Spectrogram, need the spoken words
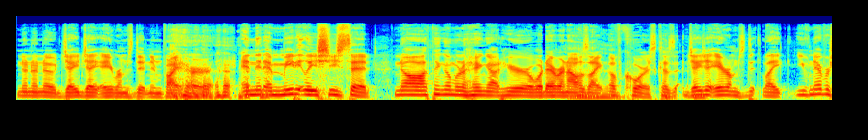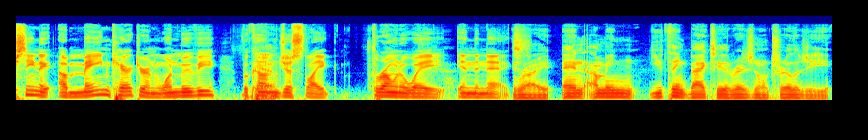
no, no, no, J.J. Abrams didn't invite her. and then immediately she said, no, I think I'm going to hang out here or whatever. And I was like, of course, because J.J. Abrams, did, like, you've never seen a, a main character in one movie become Yeah. just like thrown away in the next. Right. And I mean, you think back to the original trilogy,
